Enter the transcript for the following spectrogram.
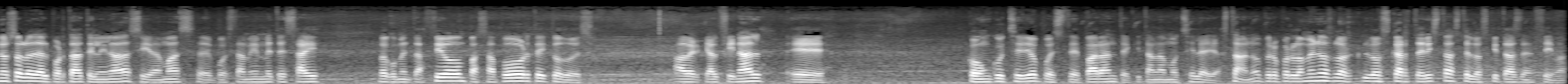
no solo del portátil ni nada, sino además eh, pues también metes ahí documentación, pasaporte y todo eso. A ver, que al final eh, con un cuchillo pues te paran, te quitan la mochila y ya está, ¿no? Pero por lo menos los, carteristas te los quitas de encima.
